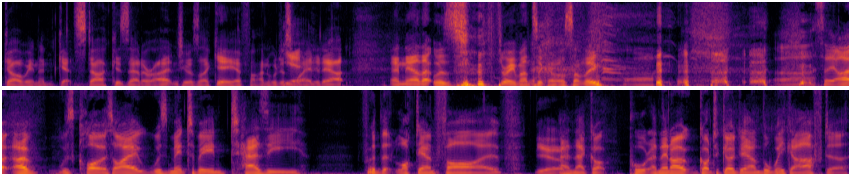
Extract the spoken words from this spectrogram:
go in and get stuck. Is that all right?" And she was like, "Yeah, yeah, fine. We'll just Yeah. wait it out." And now that was three months ago or something. Uh, so I, I was close. I was meant to be in Tassie for the lockdown five. Yeah. And that got pulled. And then I got to go down the week after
